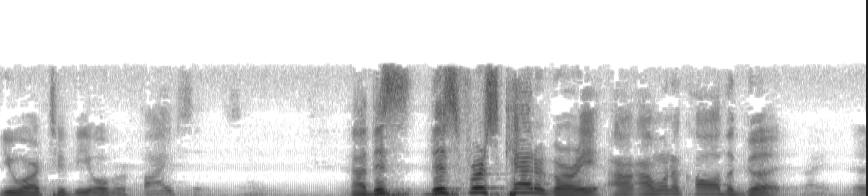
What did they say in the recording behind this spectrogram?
you are to be over five cities. Now this this first category, I, I want to call the good, right? The,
